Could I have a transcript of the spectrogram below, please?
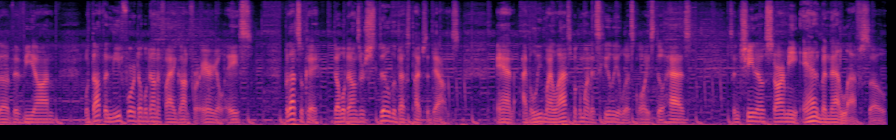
the Vivillon without the need for a double down if I had gone for aerial ace. But that's okay, double downs are still the best types of downs. And I believe my last Pokemon is Heliolisk while he still has Cinccino, Starmie, and Banette left, so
